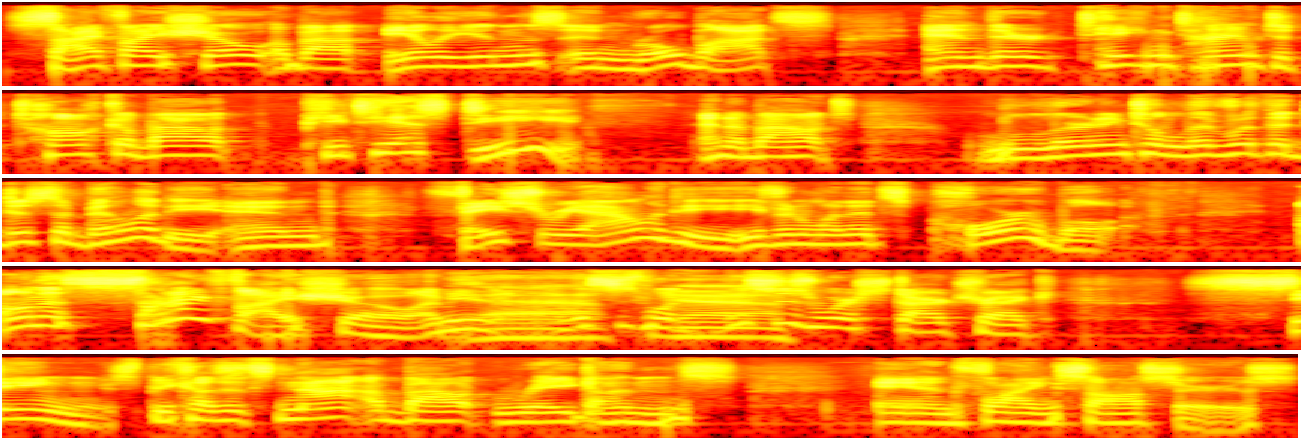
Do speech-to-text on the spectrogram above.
sci fi show about aliens and robots, and they're taking time to talk about PTSD and about learning to live with a disability and face reality even when it's horrible on a sci-fi show. I mean, Yeah, this is what yeah. this is where Star Trek sings because it's not about ray guns and flying saucers.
